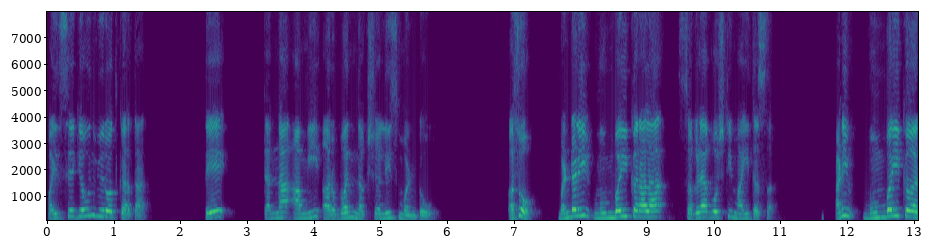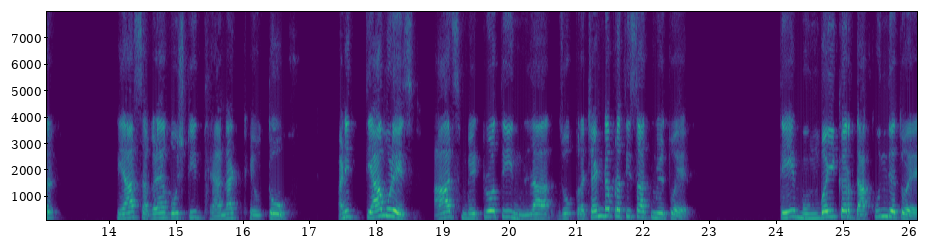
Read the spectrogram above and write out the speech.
पैसे घेऊन विरोध करतात ते त्यांना आम्ही अर्बन नक्षलीच म्हणतो. असो मंडळी मुंबईकराला सगळ्या गोष्टी माहीत असतात. आणि मुंबईकर या सगळ्या गोष्टी ध्यानात ठेवतो. आणि त्यामुळेच आज मेट्रो तीन ला जो प्रचंड प्रतिसाद मिळतोय ते मुंबईकर दाखवून देतोय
